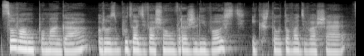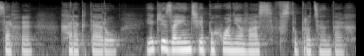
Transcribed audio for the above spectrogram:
Co Wam pomaga rozbudzać Waszą wrażliwość i kształtować Wasze cechy charakteru? Jakie zajęcie pochłania Was w stu procentach?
